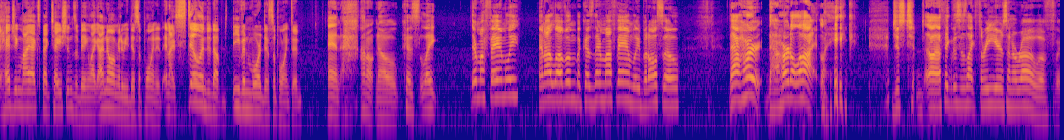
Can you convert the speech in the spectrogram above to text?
hedging my expectations of being like I know I'm going to be disappointed, and I still ended up even more disappointed. And I don't know because like they're my family, and I love them because they're my family, but also that hurt. That hurt a lot. Like, just, uh, I think this is like three years in a row of uh,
